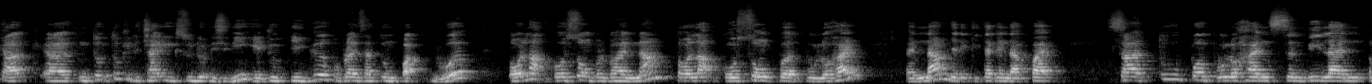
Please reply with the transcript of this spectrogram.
uh, untuk tu kita cari sudut di sini iaitu 3.142 tolak 0.6 tolak 0.6 jadi kita akan dapat 1.942.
